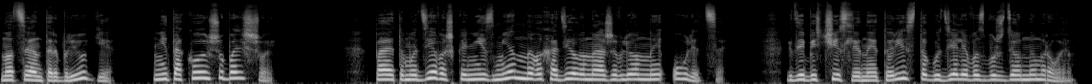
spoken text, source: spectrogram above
Но центр Брюгге не такой уж и большой. Поэтому девушка неизменно выходила на оживленные улицы, где бесчисленные туристы гудели возбужденным роем.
